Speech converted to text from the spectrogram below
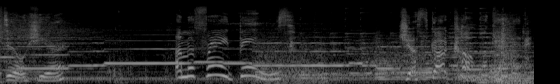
Still here? I'm afraid things just got complicated.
